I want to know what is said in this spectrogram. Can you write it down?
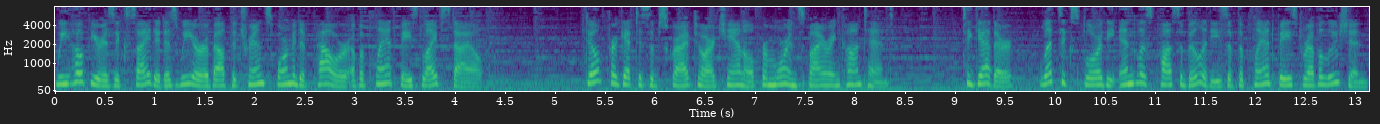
We hope you're as excited as we are about the transformative power of a plant-based lifestyle. Don't forget to subscribe to our channel for more inspiring content. Together, let's explore the endless possibilities of the plant-based revolution.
